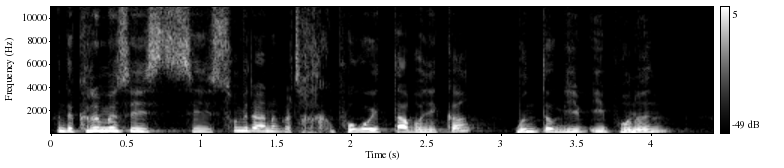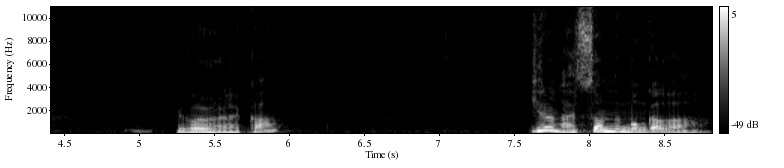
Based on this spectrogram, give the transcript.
근데 그러면서 이, 이 숨이라는 걸 자꾸 보고 있다 보니까 문득 이, 이 보는 이걸 할까? 일어날 수 없는 뭔가가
